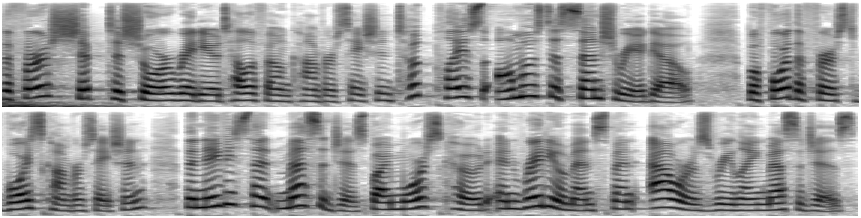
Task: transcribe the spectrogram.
The first ship-to-shore radio telephone conversation took place almost a century ago. Before the first voice conversation, the Navy sent messages by Morse code and radio men spent hours relaying messages.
